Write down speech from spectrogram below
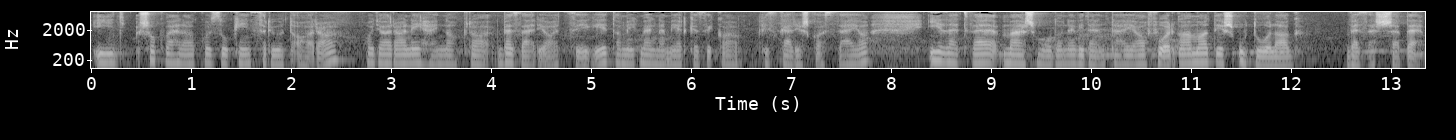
így sok vállalkozó kényszerült arra, hogy arra néhány napra bezárja a cégét, amíg meg nem érkezik a fiskális kasszája, illetve más módon evidentálja a forgalmat, és utólag vezesse be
